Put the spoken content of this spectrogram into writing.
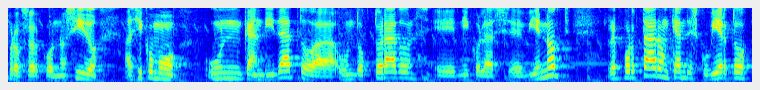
profesor conocido, así como un candidato a un doctorado, eh, Nicolás eh, Bienot, reportaron que han descubierto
